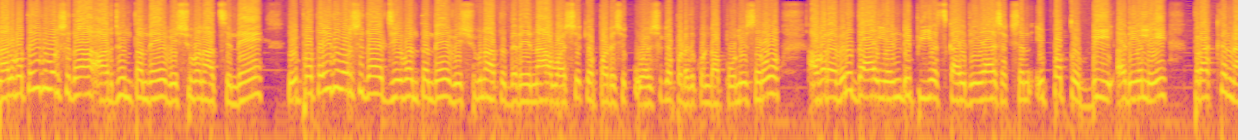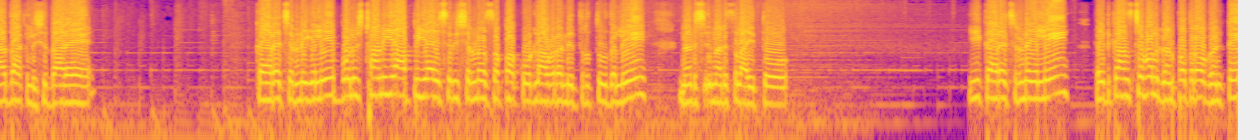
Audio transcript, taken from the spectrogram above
ನಲವತ್ತೈದು ವರ್ಷದ ಅರ್ಜುನ್ ತಂದೆ ವಿಶ್ವನಾಥ್ ಸಿಂಧೆ, ಇಪ್ಪತ್ತೈದು ವರ್ಷದ ಜೀವನ್ ತಂದೆ ವಿಶ್ವನಾಥ್ ದಡೆಯನ್ನ ವಶಕ್ಕೆ ವಶಕ್ಕೆ ಪಡೆದುಕೊಂಡ ಪೊಲೀಸರು ಅವರ ವಿರುದ್ಧ ಎನ್ಡಿಪಿಎಸ್ ಕಾಯ್ದೆಯ ಸೆಕ್ಷನ್ ಇಪ್ಪತ್ತು ಬಿ ಅಡಿಯಲ್ಲಿ ಪ್ರಕರಣ ದಾಖಲಿಸಿದ್ದಾರೆ. ಕಾರ್ಯಾಚರಣೆಯಲ್ಲಿ ಪೊಲೀಸ್ ಠಾಣೆಯ ಪಿಐ ಶ್ರೀ ಶರಣಸಪ್ಪ ಕೋಡ್ಲಾ ಅವರ ನೇತೃತ್ವದಲ್ಲಿ ನಡೆಸಿ, ನಡೆಸಲಾಯಿತು. ಈ ಕಾರ್ಯಾಚರಣೆಯಲ್ಲಿ ಹೆಡ್ ಕಾನ್ಸ್ಟೇಬಲ್ ಗಣಪತರಾವ್ ಗಂಟೆ,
